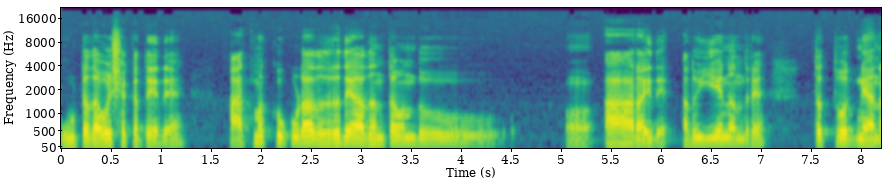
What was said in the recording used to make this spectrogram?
ಊಟದ ಅವಶ್ಯಕತೆ ಇದೆ, ಆತ್ಮಕ್ಕೂ ಕೂಡ ಅದರದೇ ಆದಂಥ ಒಂದು ಆಹಾರ ಇದೆ. ಅದು ಏನಂದರೆ ತತ್ವಜ್ಞಾನ.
